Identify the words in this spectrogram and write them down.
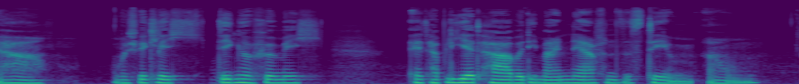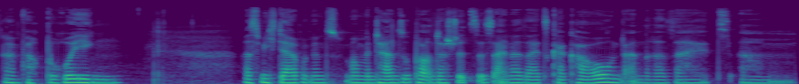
ja, wo ich wirklich Dinge für mich etabliert habe, die mein Nervensystem ähm, einfach beruhigen. Was mich da übrigens momentan super unterstützt, ist einerseits Kakao und andererseits ähm,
